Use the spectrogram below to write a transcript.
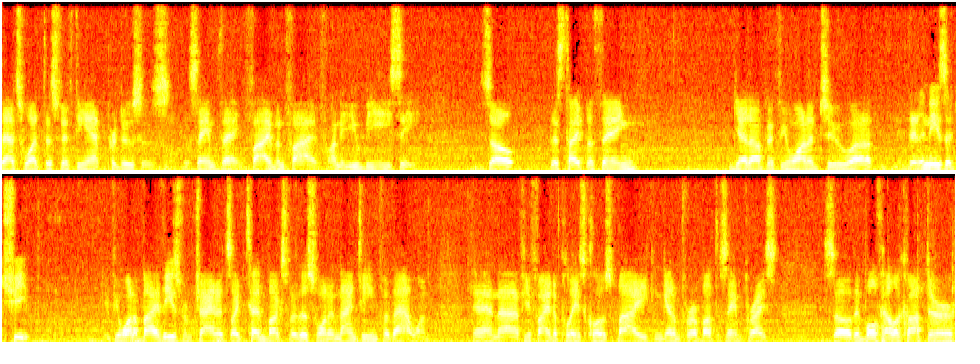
That's what this 50 amp produces. The same thing, 5 and 5 on the UBEC. So this type of thing, get up if you wanted to, uh, and these are cheap. If you want to buy these from China, it's like 10 bucks for this one and 19 for that one. And uh, if you find a place close by, you can get them for about the same price. So they're both helicopter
